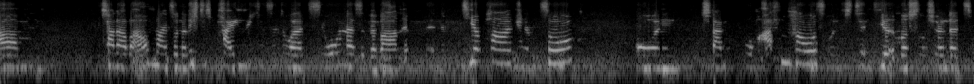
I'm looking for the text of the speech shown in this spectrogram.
Ähm, ich hatte aber auch mal so eine richtig peinliche Situation. Also wir waren im, in einem Tierpark, in einem Zoo und standen vor dem Affenhaus und ich tendiere immer so schön dazu,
